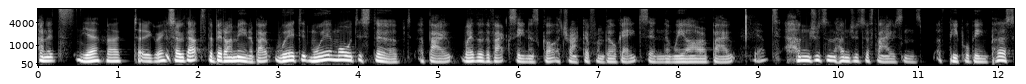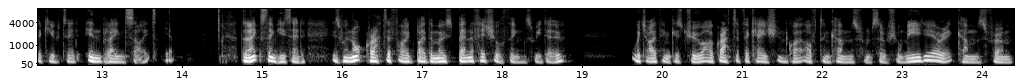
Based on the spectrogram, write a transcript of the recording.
And it's Yeah. I totally agree. so that's the bit I mean about we're we're more disturbed about whether the vaccine has got a tracker from Bill Gates in than we are about t- hundreds and hundreds of thousands of people being persecuted in plain sight. Yep. The next thing he said is we're not gratified by the most beneficial things we do, which I think is true. Our gratification quite often comes from social media. It comes from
